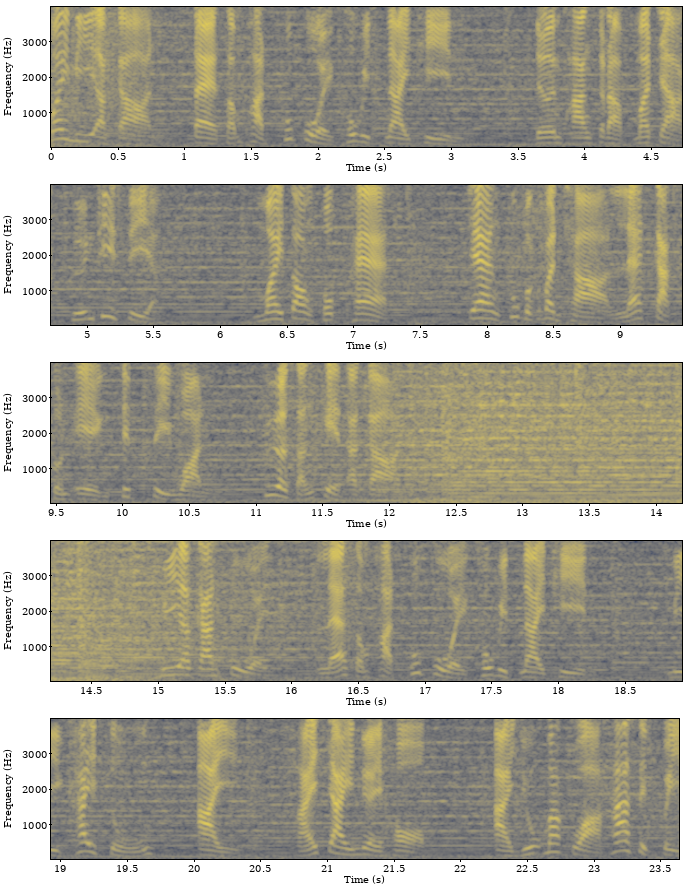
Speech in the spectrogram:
ไม่มีอาการแต่สัมผัสผู้ป่วยโควิด -19 เดินทางกลับมาจากพื้นที่เสี่ยง ไม่ต้องพบแพทย์ แจ้งผู้บังคับบัญชาและกักตนเอง 14 วัน เพื่อสังเกตอาการ มีอาการป่วย และสัมผัสผู้ป่วยโควิด -19 มีไข้สูง ไอ หายใจเหนื่อยหอบ อายุมากกว่า 50 ปี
